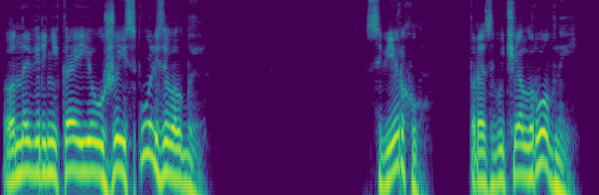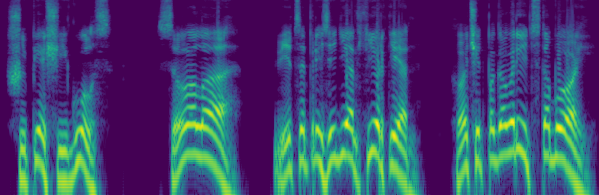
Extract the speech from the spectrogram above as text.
он наверняка ее уже использовал бы. Сверху прозвучал ровный, шипящий голос. «Соло! Вице-президент Хиркин хочет поговорить с тобой!»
